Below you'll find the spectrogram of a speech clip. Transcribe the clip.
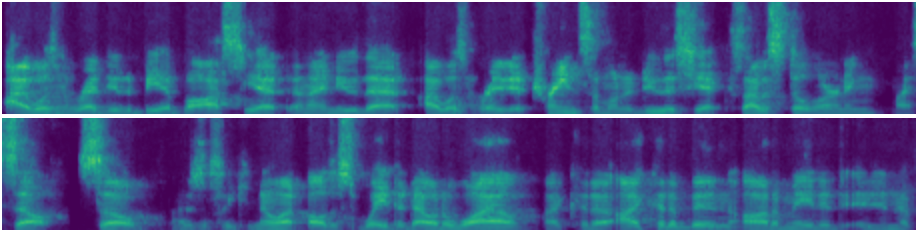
I wasn't ready to be a boss yet. And I knew that I wasn't ready to train someone to do this yet because I was still learning myself. So I was just like, you know what? I'll just wait it out a while. I could have I could have been automated in a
